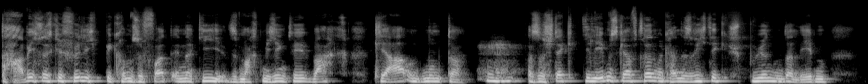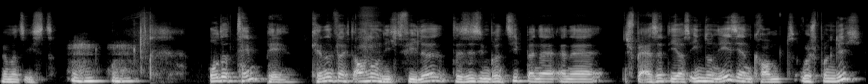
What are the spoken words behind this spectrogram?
da habe ich das Gefühl, ich bekomme sofort Energie. Das macht mich irgendwie wach, klar und munter. Mhm. Also steckt die Lebenskraft drin, man kann das richtig spüren und erleben, wenn man es isst. Mhm. Oder Tempeh, kennen vielleicht auch noch nicht viele. Das ist im Prinzip eine, eine Speise, die aus Indonesien kommt ursprünglich.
